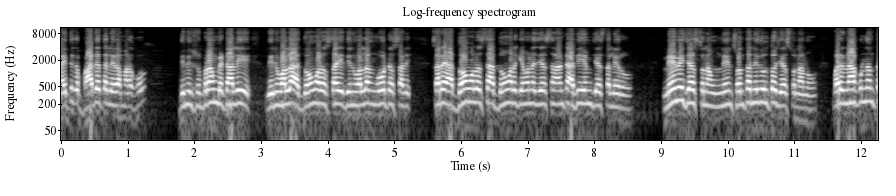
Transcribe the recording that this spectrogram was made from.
నైతిక బాధ్యత లేదా మనకు? దీన్ని శుభ్రం పెట్టాలి. దీనివల్ల దోమలు వస్తాయి. దీనివల్ల ఇంకోటి వస్తుంది. సరే ఆ దోమలు వస్తే ఆ దోమలకు ఏమైనా చేస్తానంటే అది ఏం చేస్తలేరు. మేమే చేస్తున్నాం నేను సొంత నిధులతో చేస్తున్నాను. మరి నాకున్నంత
